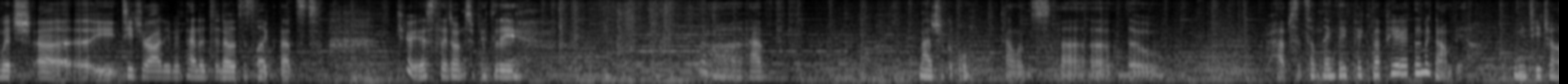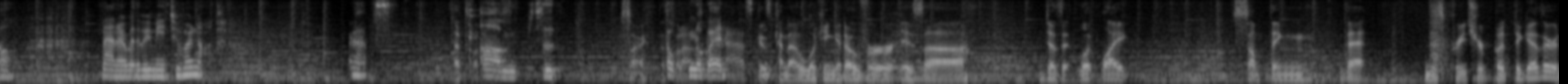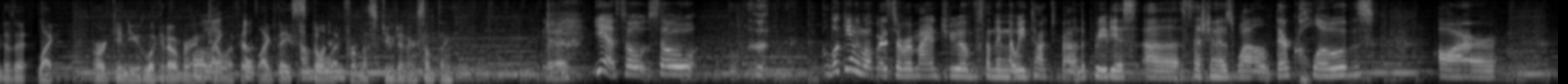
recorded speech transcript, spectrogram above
Which uh, teacher Ott even kind of denotes as like that's curious. They don't typically uh, have magical talents, uh, though perhaps it's something they picked up here at the Magambia. We teach all manner whether we mean to or not. Perhaps. That's what I was, Um. So sorry. That's oh, what I was no, go gonna ahead. ask is kind of looking it over is uh does it look like something that this creature put together? Does it like or can you look it over and Or, tell like, if it's like they from stole it from a student or something? Yeah. Yeah, so so looking them over is to remind you of something that we talked about in the previous uh, session as well. Their clothes are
